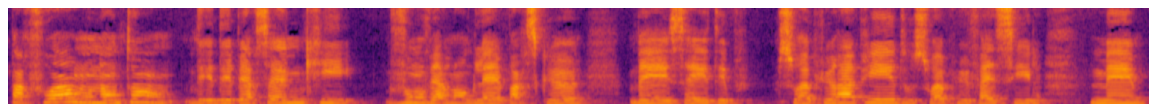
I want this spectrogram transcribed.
parfois, on entend des, des personnes qui vont vers l'anglais parce que ben, ça a été soit plus rapide ou soit plus facile. Mais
